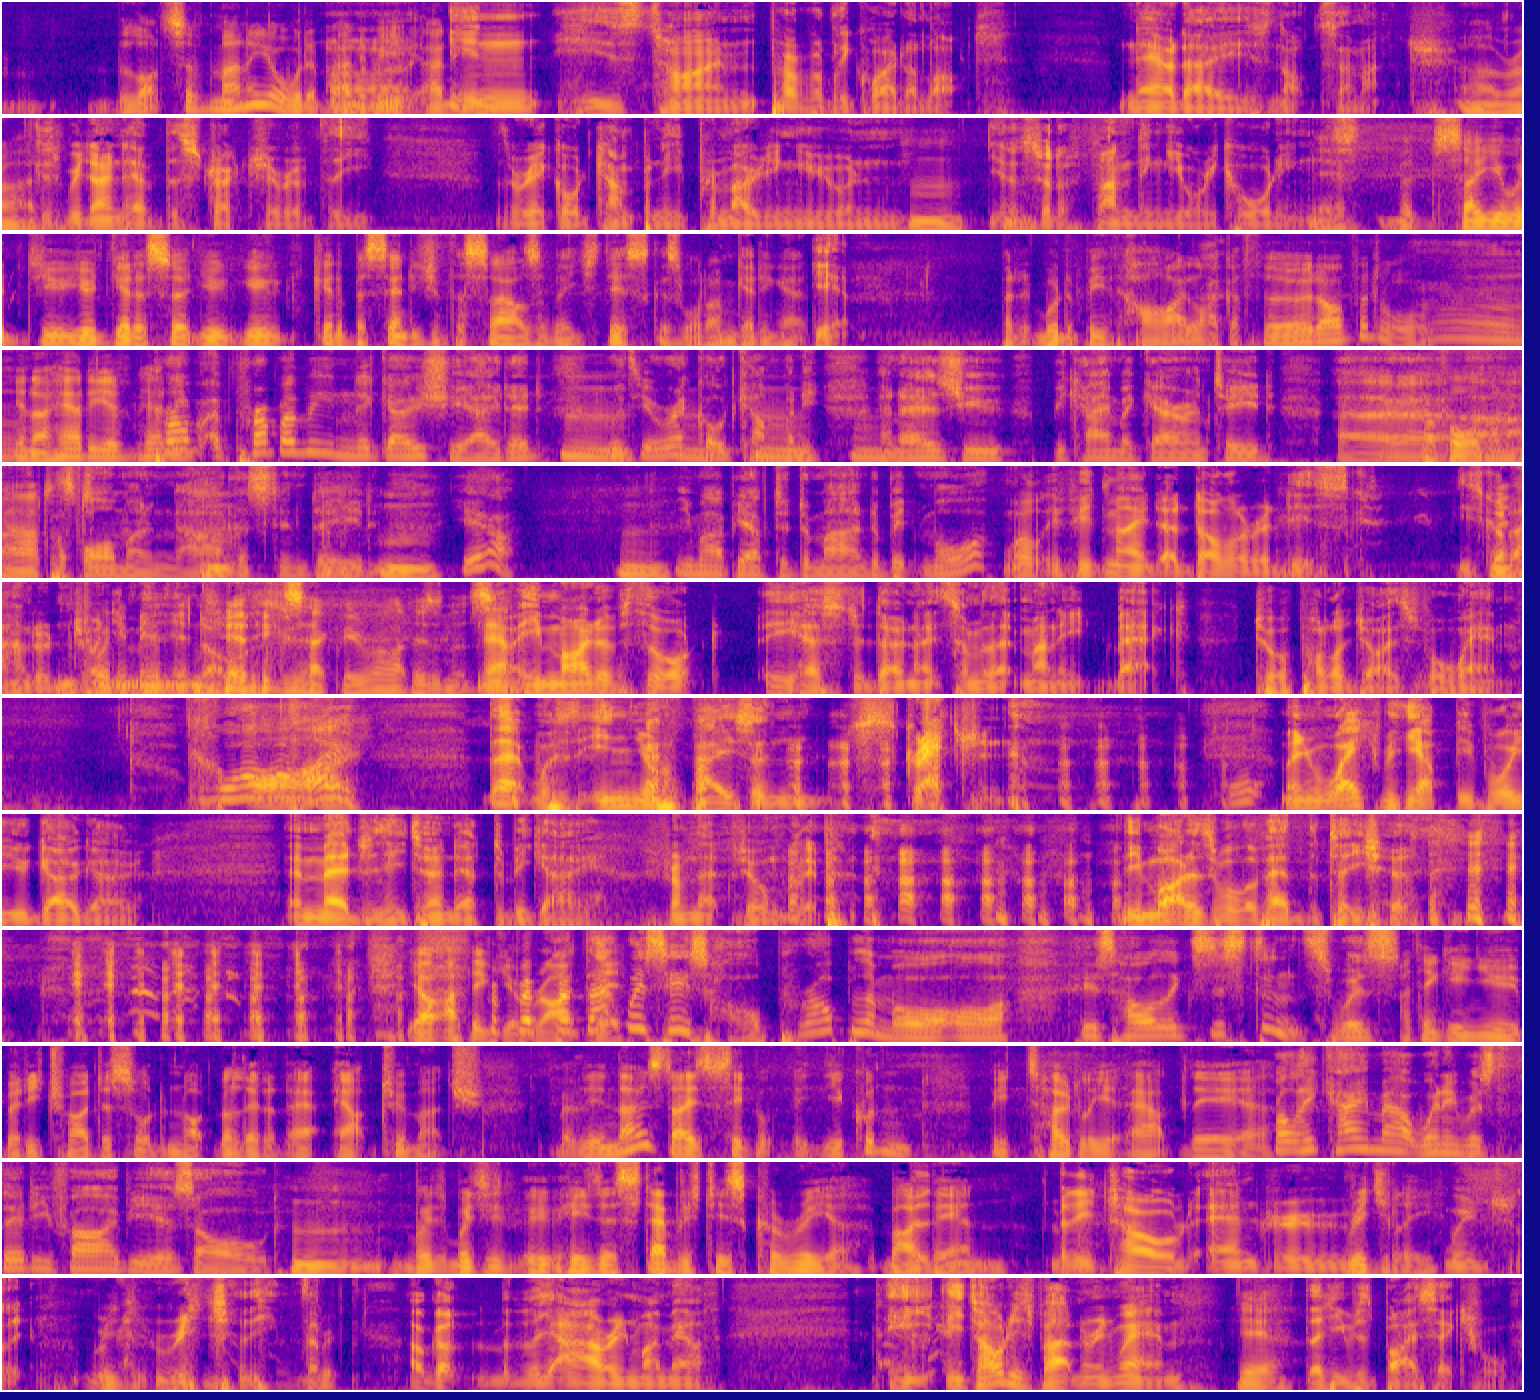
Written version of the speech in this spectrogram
lots of money, or would it only be Uh, only? in his time, probably quite a lot. Nowadays, not so much oh right. because we don't have the structure of the the record company promoting you and Hmm, you know, hmm. sort of funding your recordings. Yeah, but so you would you, you'd get a certain you you get a percentage of the sales of each disc is what I'm getting at. Yeah. But it, would it be high, like a third of it, or you know, how do you? How Prob- do you probably negotiated Hmm, with your record hmm, company, hmm, hmm. and as you became a guaranteed uh, Performing uh, artist. performing artist, indeed, Mm, yeah, mm. you might be able to demand a bit more. Well, if he'd made a dollar a disc, he's got Yeah, 120 million Yeah, dollars. exactly right, isn't it? Now So- he might have thought he has to donate some of that money back to apologise for Wham. Why? That was in your face and scratching. I mean, wake me up before you go go. Imagine he turned out to be gay from that film clip. he might as well have had the T-shirt. yeah, I think But, you're but, right. but that there. was his whole problem, or, or his whole existence was. I think he knew, but he tried to sort of not let it out too much. But in those days, people you couldn't be totally out there. Well, he came out when he was 35 years old. Hmm, which, which is, he's established his career by But- then. But he told Andrew Ridgeley. Ridgeley. Ridge- Ridgeley. I've got the R in my mouth. He he told his partner in Wham Yeah. that he was bisexual,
